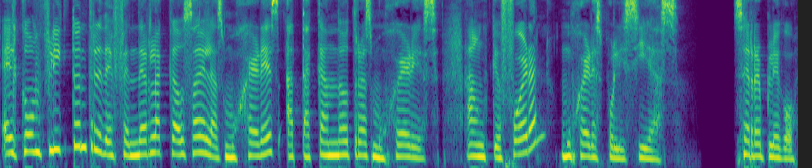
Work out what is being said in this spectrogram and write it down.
El conflicto entre defender la causa de las mujeres atacando a otras mujeres, aunque fueran mujeres policías. Se replegó.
